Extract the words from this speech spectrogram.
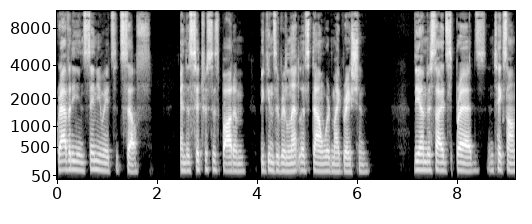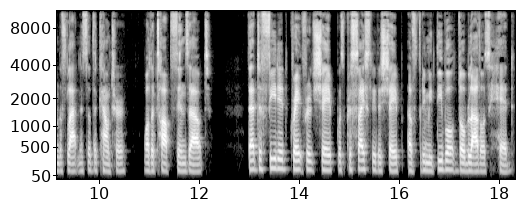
Gravity insinuates itself, and the citrus's bottom begins a relentless downward migration. The underside spreads and takes on the flatness of the counter, while the top thins out. That defeated grapefruit shape was precisely the shape of Primitivo Doblado's head.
